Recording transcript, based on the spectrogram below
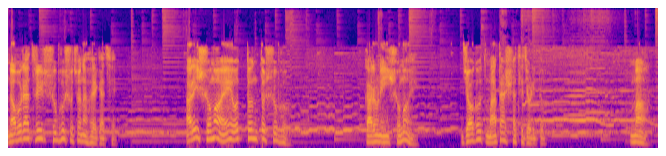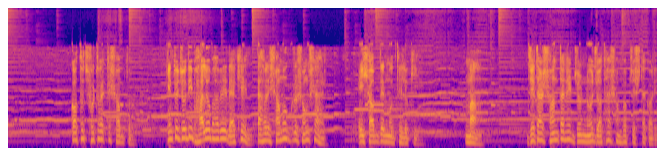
নবরাত্রির শুভ সূচনা হয়ে গেছে। আর এই সময় অত্যন্ত শুভ। কারণ এই সময় জগৎ মাতার সাথে জড়িত। মা, কত ছোট একটা শব্দ। কিন্তু যদি ভালোভাবে দেখেন, তাহলে সমগ্র সংসার এই শব্দের মধ্যে লুকিয়ে। মা, যে তার সন্তানের জন্য যথাসম্ভব চেষ্টা করে,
